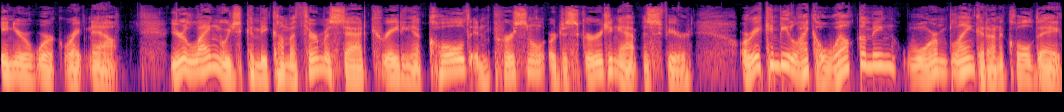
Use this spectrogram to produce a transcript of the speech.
in your work right now? Your language can become a thermostat, creating a cold, impersonal, or discouraging atmosphere, or it can be like a welcoming, warm blanket on a cold day.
